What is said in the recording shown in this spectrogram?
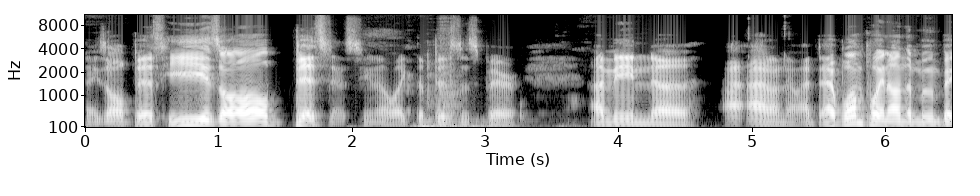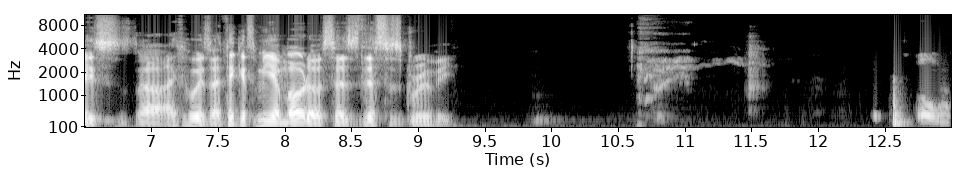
He's all bis. He is all business. You know, like the business bear. I mean, uh, I, I don't know. At, at one point on the moon base, uh, who is? I think it's Miyamoto says this is groovy. all,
